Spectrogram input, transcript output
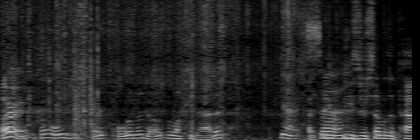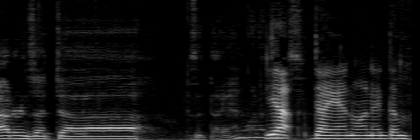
All right, well, we'll just start pulling it out and looking at it. Yeah. I think uh, these are some of the patterns that, uh, was it Diane wanted yeah. this? Diane wanted them.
